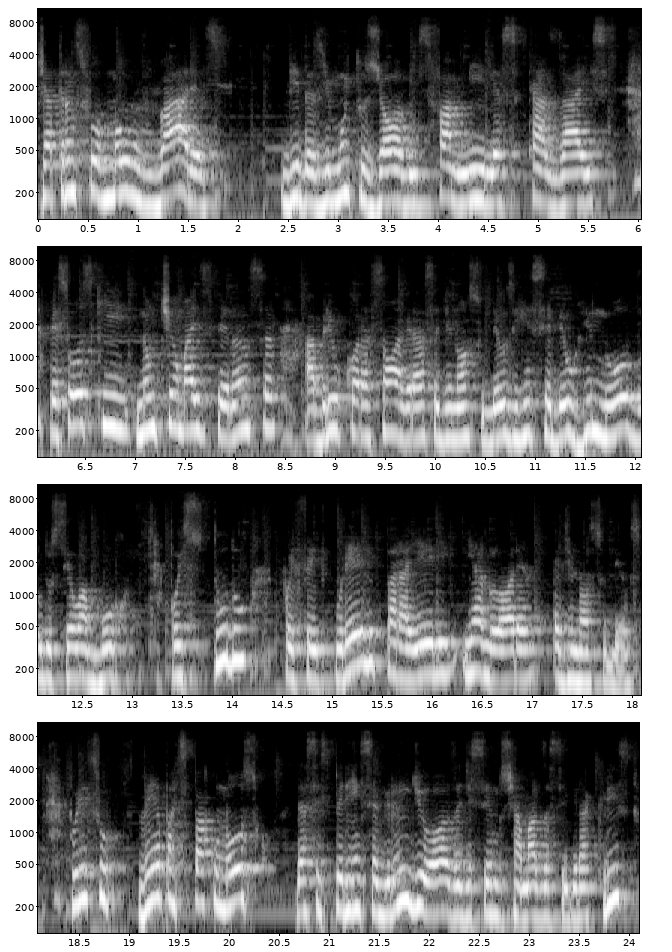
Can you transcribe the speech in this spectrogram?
já transformou várias vidas de muitos jovens, famílias, casais, pessoas que não tinham mais esperança, abriu o coração à graça de nosso Deus e recebeu o renovo do seu amor, pois tudo foi feito por ele, para ele e a glória é de nosso Deus. Por isso, venha participar conosco dessa experiência grandiosa de sermos chamados a seguir a Cristo,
